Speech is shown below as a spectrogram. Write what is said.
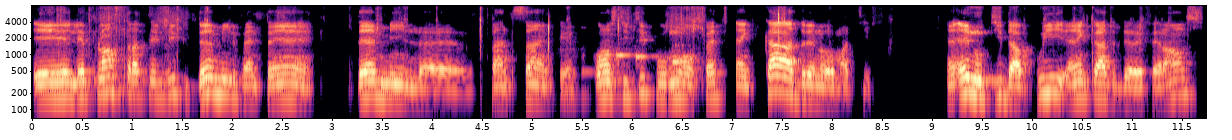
Et le plan stratégique 2021-2025 constitue pour nous, en fait, un cadre normatif, un outil d'appui, un cadre de référence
